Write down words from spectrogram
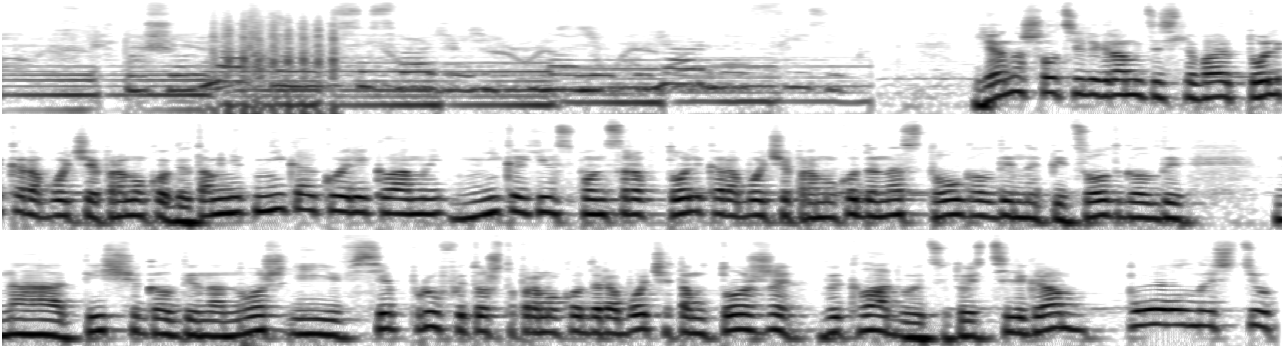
Пошел нахуй со своей молекулярной физикой. Я нашел Telegram, где сливают только рабочие промокоды. Там нет никакой рекламы, никаких спонсоров, только рабочие промокоды на 100 голды, на 500 голды, на 1000 голды, на нож. И все пруфы, то, что промокоды рабочие, там тоже выкладываются. То есть Telegram полностью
